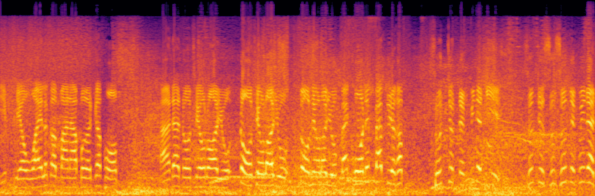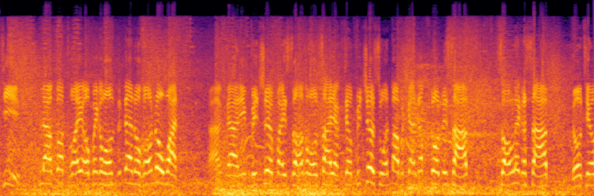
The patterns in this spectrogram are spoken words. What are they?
ยิมเพียวไว้แล้วก็มานาเบิร์ดครับผมทางด้านโนเทลรออยู่โนเทลรออยู่โนเทลรออยู่แบ็คโคได้แป๊บเดียวครับ 0.1 วินาที 0.001 วินาที แล้วก็ถอยออกไปครับผมทางด้านของโนวันทางด้านนี้ฟิชเชอร์ไป2ครับผมซายอยากเจอฟิชเชอร์สวนมาเหมือนกันครับโดนไป 3 2 เลยกับ 3 โนเทล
